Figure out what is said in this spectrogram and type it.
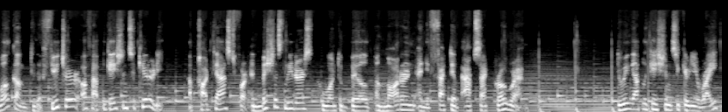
Welcome to the Future of Application Security, a podcast for ambitious leaders who want to build a modern and effective AppSec program. Doing application security right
